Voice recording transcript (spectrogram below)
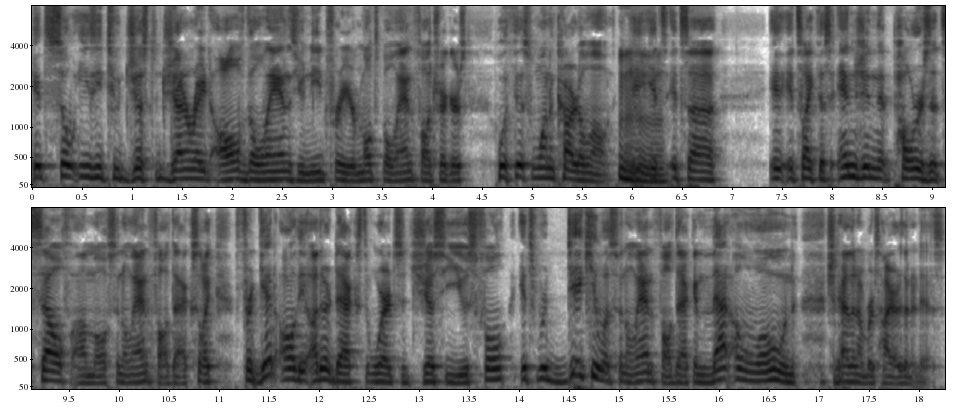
it's so easy to just generate all of the lands you need for your multiple landfall triggers with this one card alone. It- it's it's a it's like this engine that powers itself almost in a landfall deck. So like forget all the other decks where it's just useful. It's ridiculous in a landfall deck, and that alone should have the numbers higher than it is.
